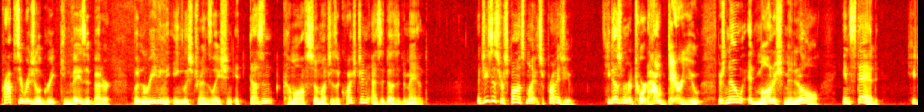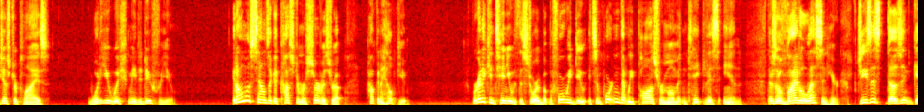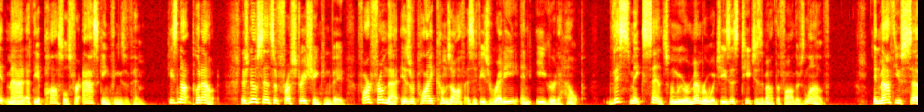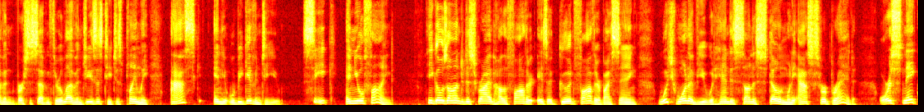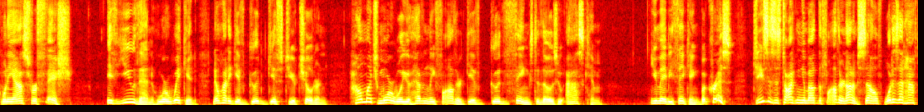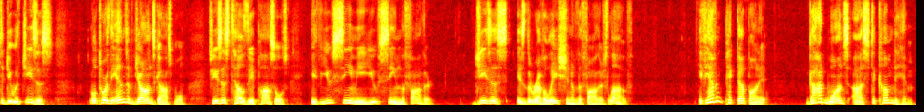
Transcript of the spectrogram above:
Perhaps the original Greek conveys it better, but in reading the English translation, it doesn't come off so much as a question as it does a demand. Now, Jesus' response might surprise you. He doesn't retort, How dare you? There's no admonishment at all. Instead, he just replies, What do you wish me to do for you? It almost sounds like a customer service rep. How can I help you? We're going to continue with the story, but before we do, it's important that we pause for a moment and take this in. There's a vital lesson here. Jesus doesn't get mad at the apostles for asking things of him. He's not put out. There's no sense of frustration conveyed. Far from that, his reply comes off as if he's ready and eager to help. This makes sense when we remember what Jesus teaches about the Father's love. In Matthew 7, verses 7 through 11, Jesus teaches plainly Ask, and it will be given to you. Seek, and you'll find. He goes on to describe how the Father is a good Father by saying, Which one of you would hand his son a stone when he asks for bread, or a snake when he asks for fish? If you then, who are wicked, know how to give good gifts to your children, how much more will your heavenly Father give good things to those who ask him? You may be thinking, but Chris, Jesus is talking about the Father, not himself. What does that have to do with Jesus? Well, toward the ends of John's Gospel, Jesus tells the apostles, if you see me, you've seen the Father. Jesus is the revelation of the Father's love. If you haven't picked up on it, God wants us to come to Him.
